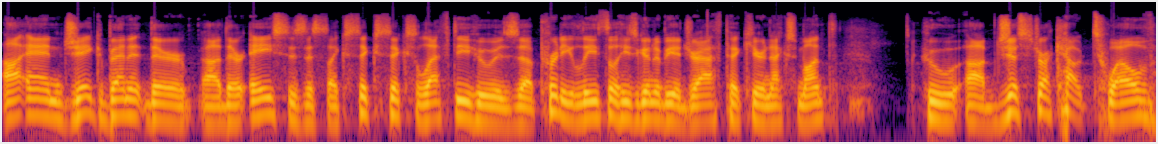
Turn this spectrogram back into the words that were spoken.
Uh, and Jake Bennett, their uh, their ace, is this like six six lefty who is uh, pretty lethal. He's going to be a draft pick here next month. Who uh, just struck out 12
